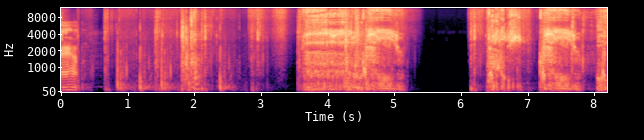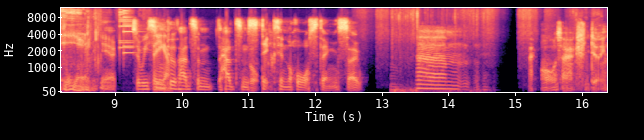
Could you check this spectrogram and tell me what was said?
Uh, yeah. So we seem to have had some had some Cool. sticks in the horse thing. So Um, what was I actually doing?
